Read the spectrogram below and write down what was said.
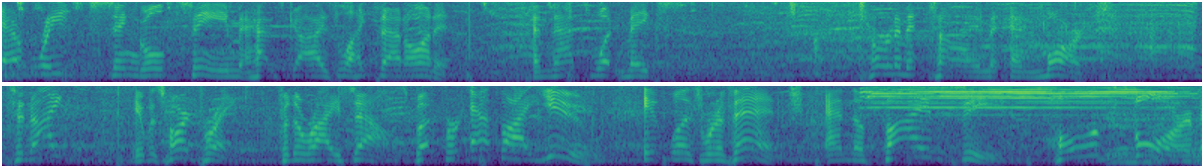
every single team has guys like that on it. And that's what makes tournament time and March. Tonight, it was heartbreak for the Rice Owls, but for FIU, it was revenge. And the five seed holds form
